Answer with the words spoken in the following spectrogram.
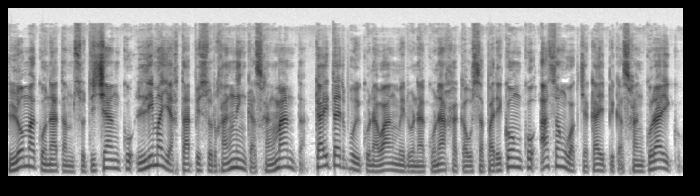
Loma kunatam sutichanku lima llaqtapi surqannin kasqanmanta. Kay tarpuykunawanmi runakunaqa kawsaparikunku aswan wakchakaypi kasqankurayku.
